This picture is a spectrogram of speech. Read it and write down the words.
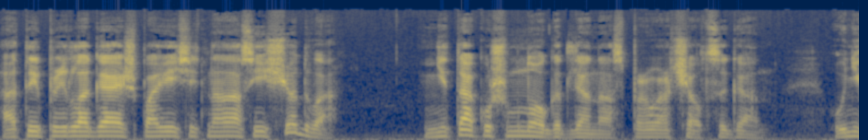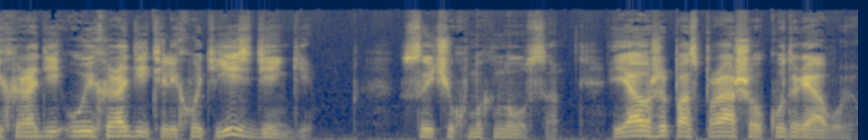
А ты предлагаешь повесить на нас еще два? Не так уж много для нас, проворчал цыган. У них роди... у их родителей хоть есть деньги? Сыч ухмыхнулся. Я уже поспрашивал Кудрявую.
